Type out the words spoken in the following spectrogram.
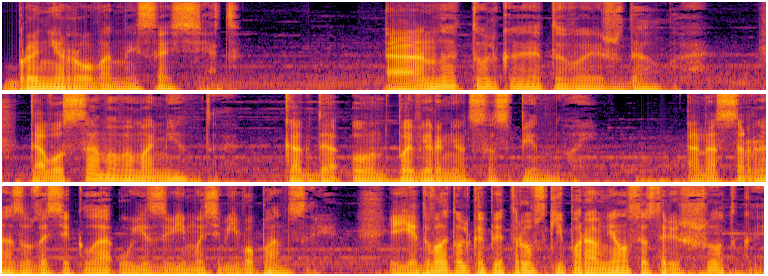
бронированный сосед. А она только этого и ждала. Того самого момента, когда он повернется спиной. Она сразу засекла уязвимость в его панцире. И едва только Петровский поравнялся с решеткой,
